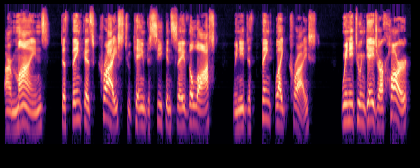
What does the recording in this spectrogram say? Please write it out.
our minds, to think as Christ, who came to seek and save the lost. We need to think like Christ. We need to engage our heart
